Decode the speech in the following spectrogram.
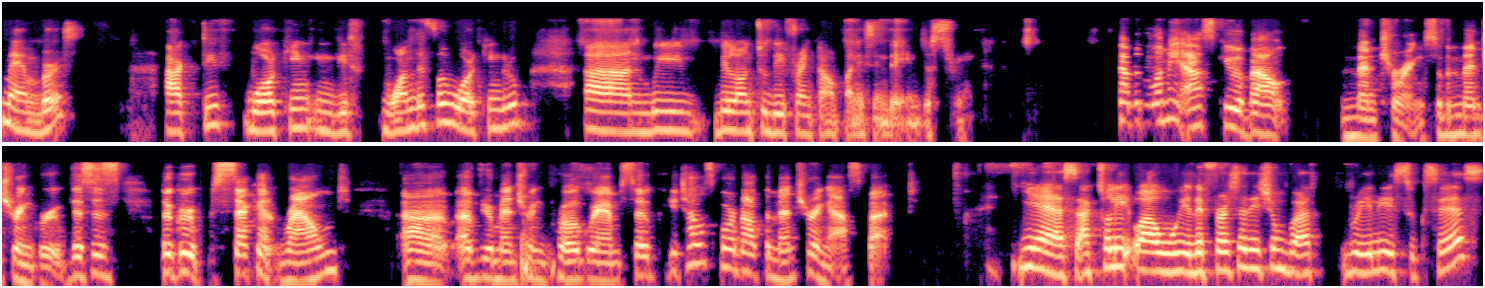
members active working in this wonderful working group, and we belong to different companies in the industry. Kevin, let me ask you about mentoring. So the mentoring group, this is the group's second round uh, of your mentoring program. So could you tell us more about the mentoring aspect? Yes, actually, well, we, the first edition was really a success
